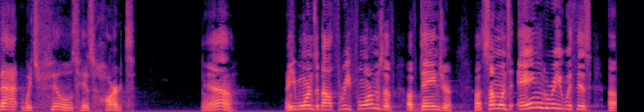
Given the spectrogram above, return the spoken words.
that which fills his heart. Yeah. And he warns about three forms of, of danger. Uh, someone's angry with his uh,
